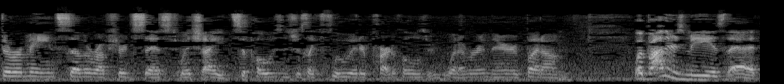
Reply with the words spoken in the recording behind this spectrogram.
the remains of a ruptured cyst, which I suppose is just like fluid or particles or whatever in there. But um, what bothers me is that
